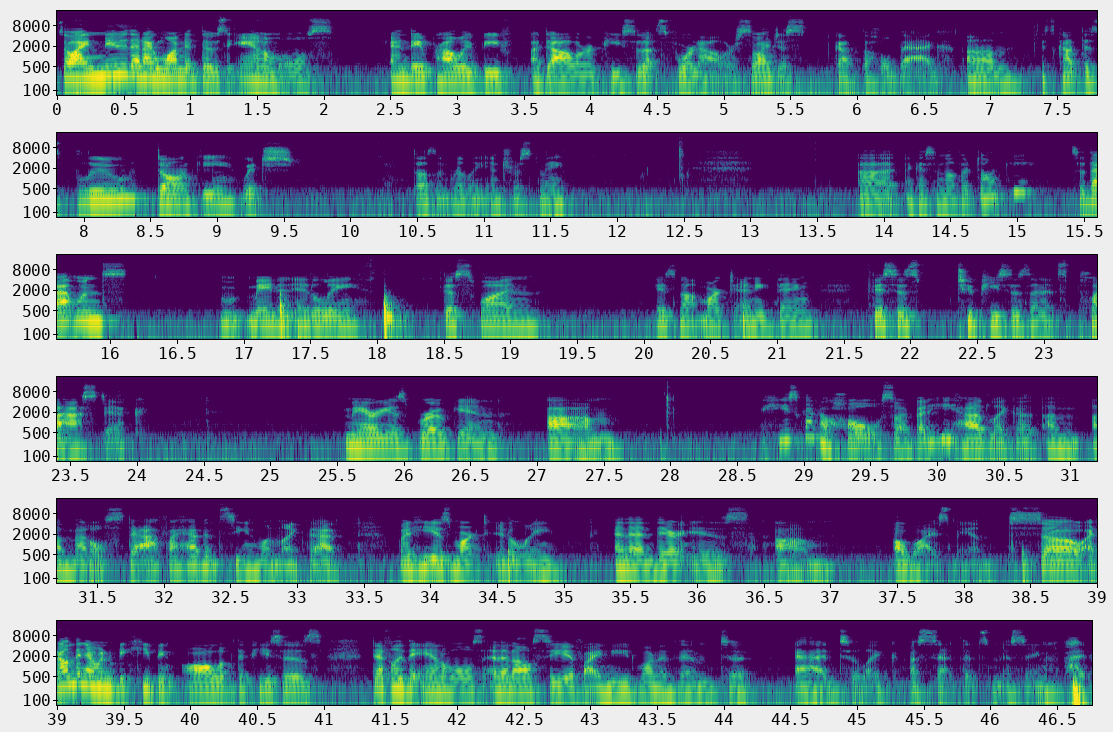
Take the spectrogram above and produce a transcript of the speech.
So I knew that I wanted those animals and they'd probably be a dollar a piece. So that's $4. So I just got the whole bag. Um, it's got this blue donkey, which doesn't really interest me. Uh, I guess another donkey. So that one's made in Italy. This one is not marked anything. This is two pieces and it's plastic. Mary is broken. Um, he's got a hole, so I bet he had like a, a, a, metal staff. I haven't seen one like that, but he is marked Italy. And then there is um, a wise man. So I don't think I'm gonna be keeping all of the pieces, definitely the animals, and then I'll see if I need one of them to add to like a set that's missing, but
